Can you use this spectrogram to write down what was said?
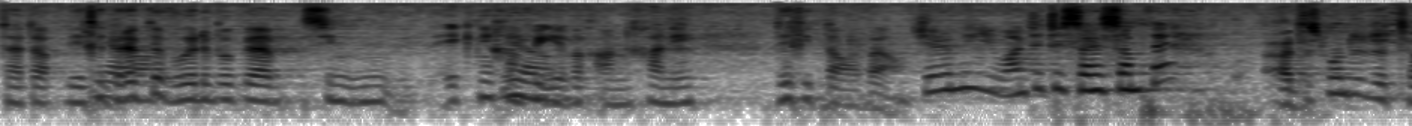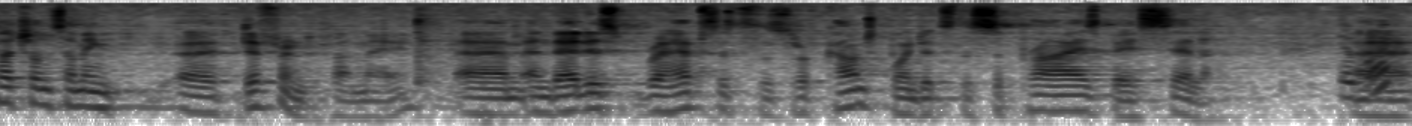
dat dat die gedrukte Ja. woordeboeke sien ek nie gaan Ja. vir ewig aangaan nie. Digitaal wel. Jeremy, you wanted to say something? I just wanted to touch on something uh, different, if I may, um, and that is perhaps it's the sort of counterpoint. It's the surprise bestseller. The what? Uh,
